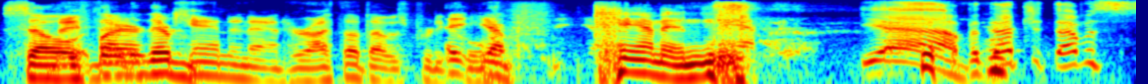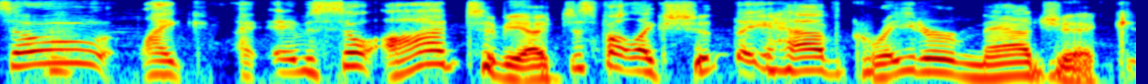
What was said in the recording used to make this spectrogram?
So they they're, fired they're cannon at her. I thought that was pretty cool. yeah, cannons. Yeah, but that that was so like it was so odd to me. I just felt like should they have greater magic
